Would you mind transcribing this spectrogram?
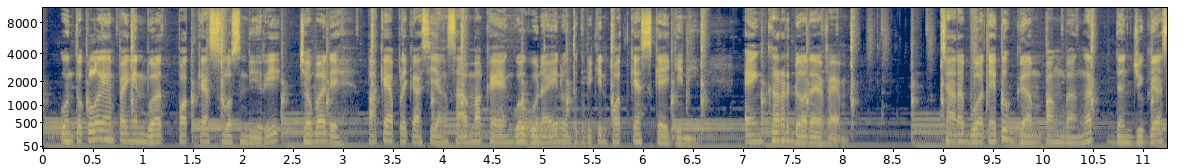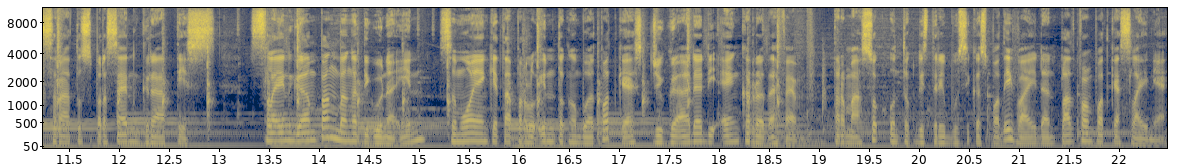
Untuk lo yang pengen buat podcast lo sendiri, coba deh pakai aplikasi yang sama kayak yang gue gunain untuk bikin podcast kayak gini, Anchor.fm. Cara buatnya itu gampang banget dan juga 100% gratis. Selain gampang banget digunain, semua yang kita perluin untuk ngebuat podcast juga ada di Anchor.fm, termasuk untuk distribusi ke Spotify dan platform podcast lainnya.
